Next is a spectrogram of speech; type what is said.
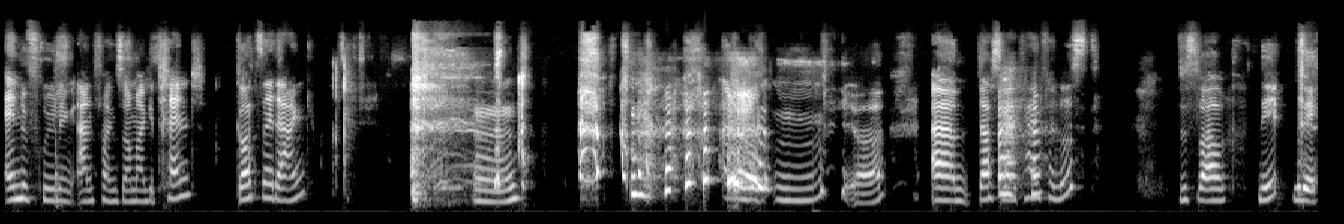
Ende Frühling, Anfang Sommer getrennt. Gott sei Dank. Mhm. Also, mm, ja. Ähm, das war kein Verlust. Das war auch, nee, Nee.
